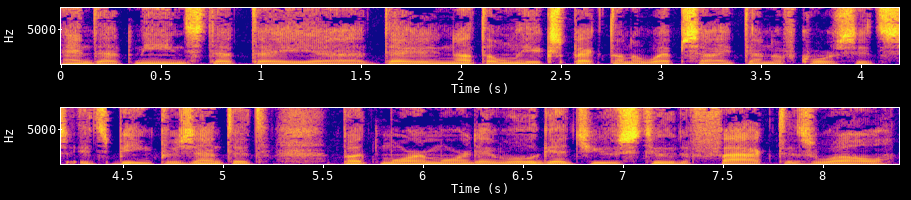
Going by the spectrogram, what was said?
and that means that they uh, they not only expect on a website, then of course it's it's being presented, but more and more they will get used to the fact as well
